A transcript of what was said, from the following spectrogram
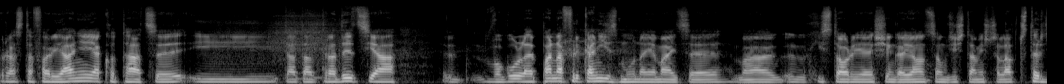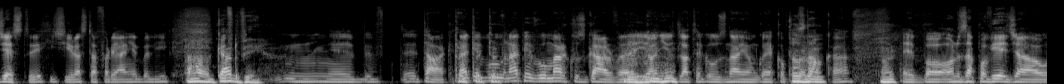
Rastafarianie jako tacy i ta, ta tradycja y, w ogóle panafrykanizmu na Jamajce ma y, historię sięgającą gdzieś tam jeszcze lat 40. i ci Rastafarianie byli A, Garvey. Tak, najpierw, Był, najpierw był Marcus Garvey i oni dlatego uznają go jako To proroka, Tak. y, bo on zapowiedział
